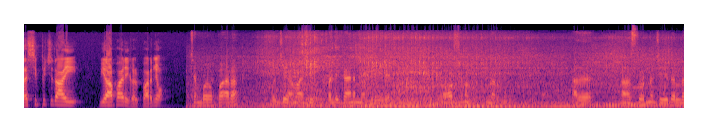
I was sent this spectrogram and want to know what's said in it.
നശിപ്പിച്ചതായി വ്യാപാരികൾ പറഞ്ഞു. ചെമ്പകപ്പാറ കൊച്ചി അമാശി പള്ളിക്കാനം മേഖലയിൽ മോഷണം നടന്നു. അത് ആസൂരണം ചെയ്തുള്ള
